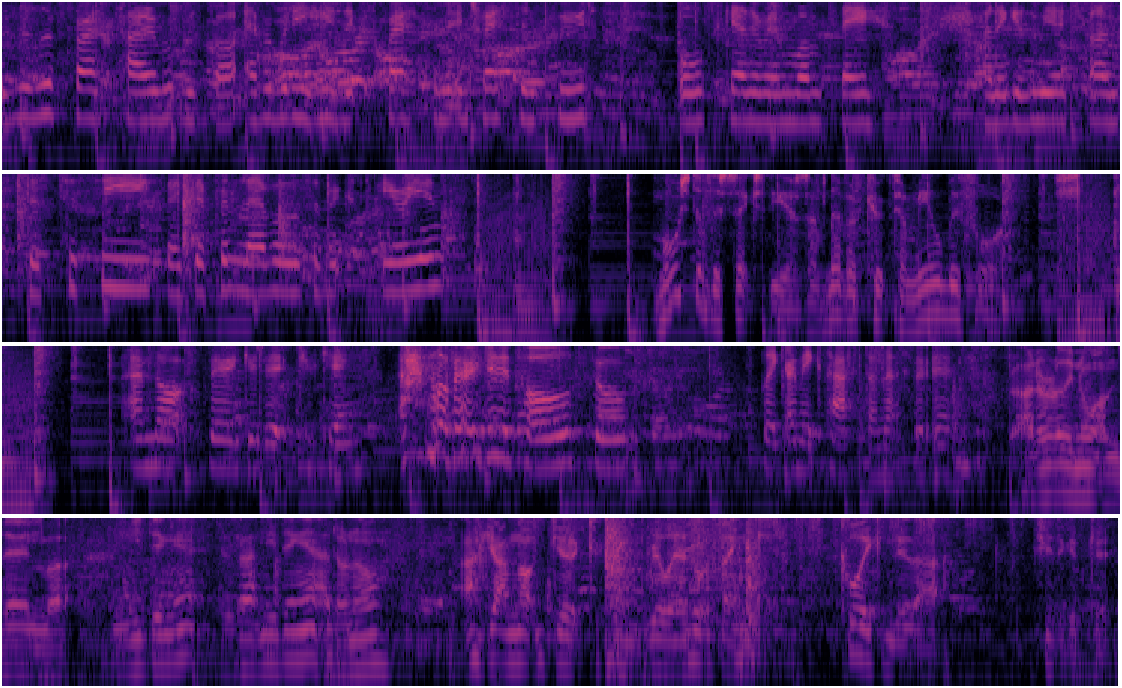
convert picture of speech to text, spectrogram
This is the first time we've got everybody who's expressed an interest in food all together in one place, and it gives me a chance just to see the different levels of experience. Most of the sixth years have never cooked a meal before. I'm not very good at cooking. I'm not very good at all, so like I make pasta and that's about it. I don't really know what I'm doing, but kneading it? Is that kneading it? I don't know. I- I'm not good at cooking, really. I don't think. Chloe can do that. She's a good cook.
